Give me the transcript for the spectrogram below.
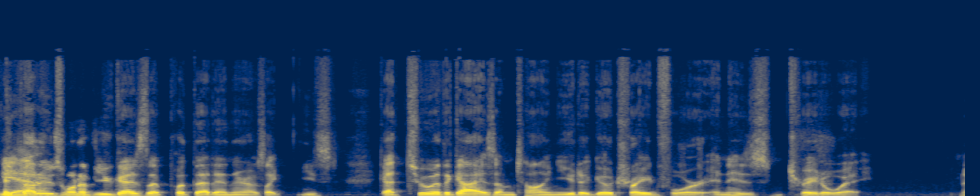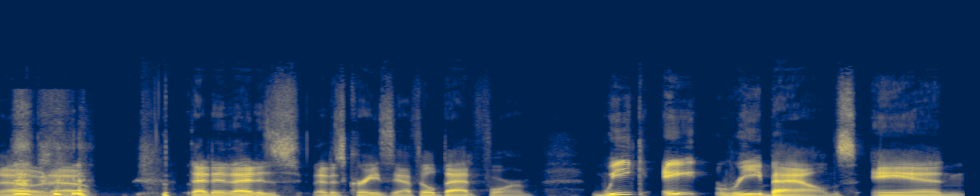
I yeah. thought it was one of you guys that put that in there. I was like, he's got two of the guys I'm telling you to go trade for in his trade away. No, no, that is, that is that is crazy. I feel bad for him. Week eight rebounds, and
